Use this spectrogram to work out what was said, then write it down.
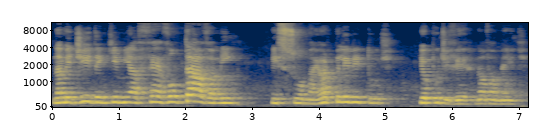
na medida em que minha fé voltava a mim em sua maior plenitude, eu pude ver novamente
